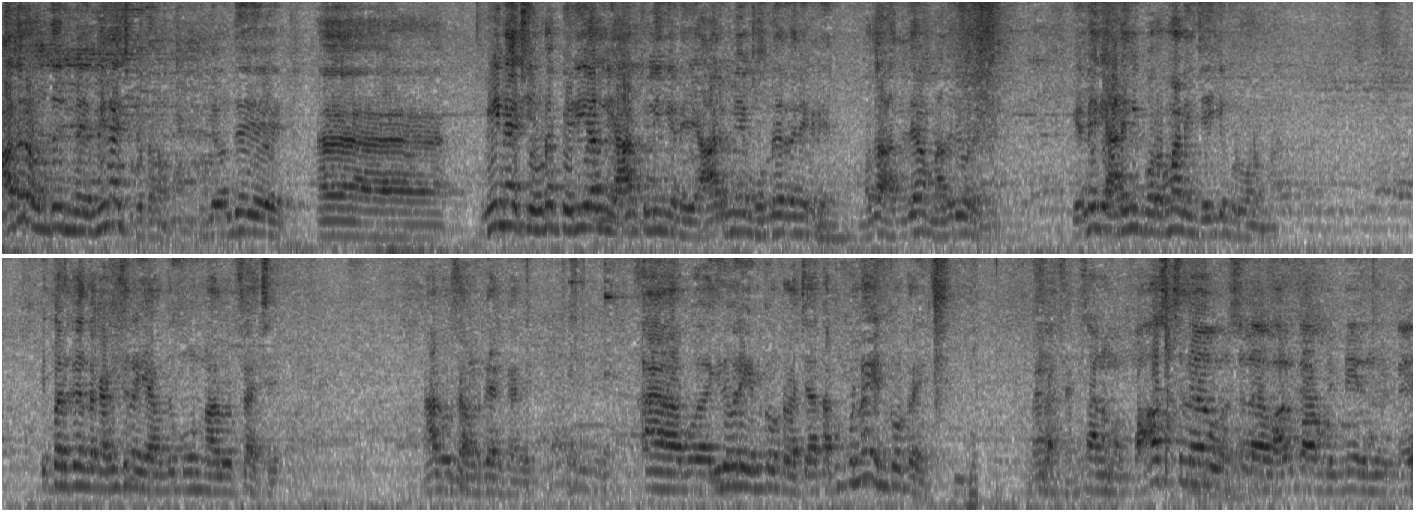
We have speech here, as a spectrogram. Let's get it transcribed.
மதுரை வந்து மீனாட்சி பட்டணம் இங்க வந்து மீனாட்சியை விட பெரிய ஆள் யார் சொல்லி இங்க யாருமே முன்னேறதே கிடையாது. முதல் அதுதான் மதுரையோட இது. என்னைக்கு அடங்கி போறோமா நீ ஜெயிக்க போடுவோம் நம்ம. இப்ப இருக்க இந்த கமிஷனர் ஐயா வந்து மூணு நாலு வருஷம் ஆச்சு. நாலு வருஷம் அவர் தான் இருக்காரு. இதுவரை என்கவுண்டர் ஆச்சா? தப்பு பண்ணா என்கவுண்டர் ஆயிடுச்சு. சார். நம்ம பாஸ்ட்ல ஒரு சில வாழ்க்கை அப்படி இப்படி இருந்திருக்கு.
